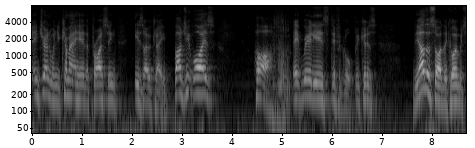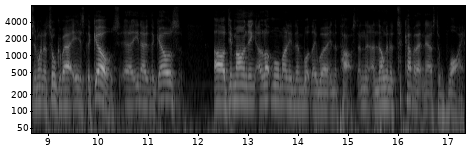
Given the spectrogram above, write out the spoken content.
in general, when you come out here, the pricing is okay. Budget-wise, oh, it really is difficult because the other side of the coin, which I'm going to talk about, is the girls. Uh, you know, the girls are demanding a lot more money than what they were in the past. And, and I'm going to cover that now as to why.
